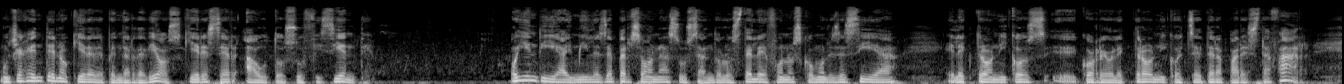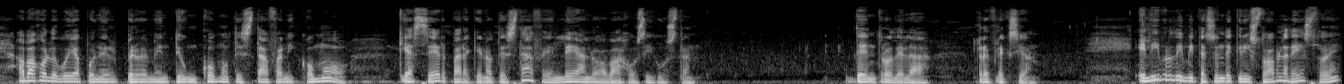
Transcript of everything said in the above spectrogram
Mucha gente no quiere depender de Dios, quiere ser autosuficiente. Hoy en día hay miles de personas usando los teléfonos, como les decía, electrónicos, eh, correo electrónico, etcétera, para estafar. Abajo les voy a poner brevemente un cómo te estafan y cómo qué hacer para que no te estafen. Léanlo abajo si gustan. Dentro de la reflexión. El libro de Invitación de Cristo habla de esto, ¿eh?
